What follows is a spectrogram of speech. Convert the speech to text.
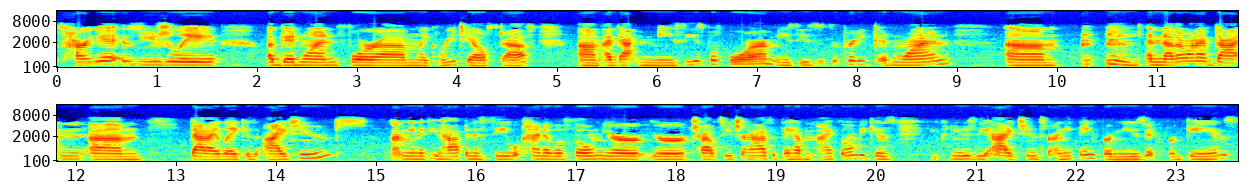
Target is usually a good one for um, like retail stuff. Um, I've gotten Macy's before. Macy's is a pretty good one. Um, another one I've gotten um, that I like is iTunes. I mean, if you happen to see what kind of a phone your your child teacher has, if they have an iPhone, because you can use the iTunes for anything, for music, for games,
